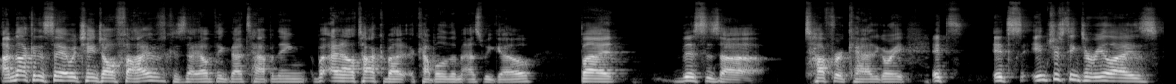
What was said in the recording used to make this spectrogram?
I'm not going to say I would change all five because I don't think that's happening. But and I'll talk about a couple of them as we go. But this is a tougher category. It's it's interesting to realize.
